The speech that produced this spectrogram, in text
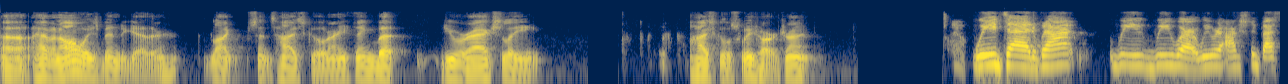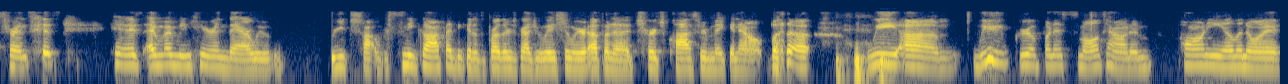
uh, haven't always been together, like since high school or anything, but you were actually high school sweethearts, right? We did. Not we we were we were actually best friends. His his and I mean here and there we reach out sneak off. I think at his brother's graduation we were up in a church classroom making out. But uh, we um we grew up in a small town in Pawnee, Illinois,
